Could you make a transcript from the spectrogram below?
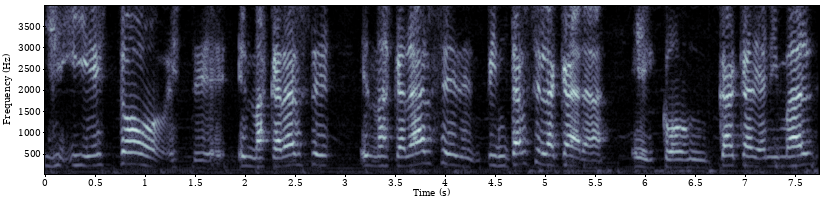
y, esto, este, enmascararse, enmascararse, pintarse la cara eh, con caca de animal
